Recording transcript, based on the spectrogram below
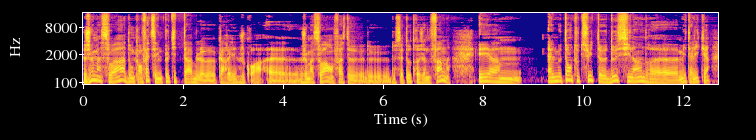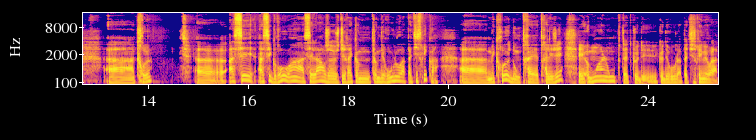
Je m'assois, donc en fait c'est une petite table euh, carrée, je crois. Euh, je m'assois en face de, de, de, cette autre jeune femme et euh, elle me tend tout de suite euh, deux cylindres euh, métalliques euh, creux. Euh, assez assez gros hein, assez large je dirais comme comme des rouleaux à pâtisserie quoi. Euh, mais creux donc très très léger. Et moins long peut-être que des que des rouleaux à pâtisserie. Mais voilà.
